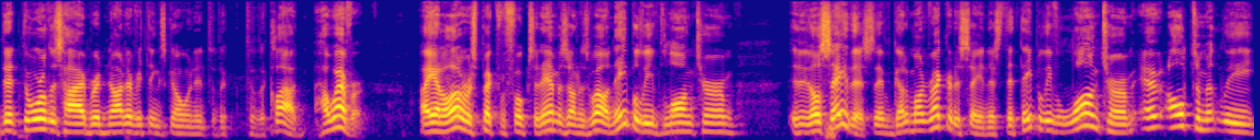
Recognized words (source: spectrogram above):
that the world is hybrid, not everything's going into the, to the cloud. However, I had a lot of respect for folks at Amazon as well, and they believe long-term they'll say this, they've got them on record as saying this, that they believe long-term, eh, ultimately,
